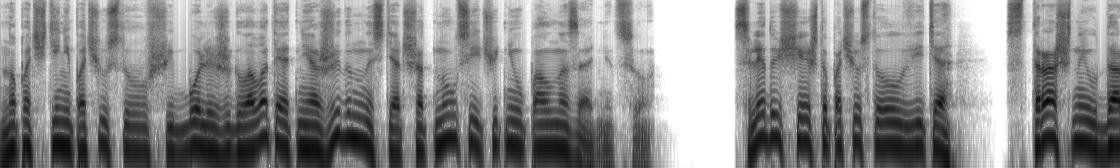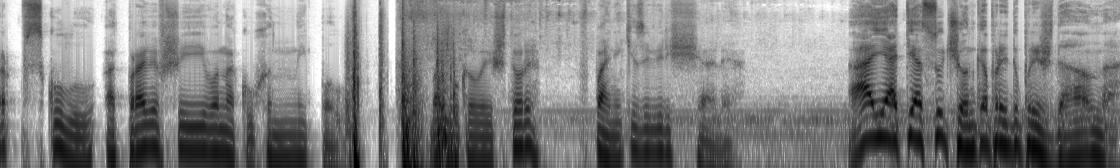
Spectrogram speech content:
но почти не почувствовавший боли жегловатый от неожиданности отшатнулся и чуть не упал на задницу. Следующее, что почувствовал Витя — Страшный удар в скулу, отправивший его на кухонный пол. Бамбуковые шторы в панике заверещали. «А я тебя, сучонка, предупреждал на!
